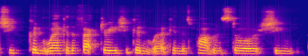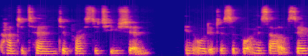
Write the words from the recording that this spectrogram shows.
she couldn't work in the factory, she couldn't work in the department store, she had to turn to prostitution in order to support herself. So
